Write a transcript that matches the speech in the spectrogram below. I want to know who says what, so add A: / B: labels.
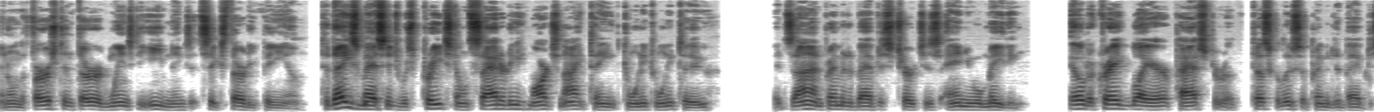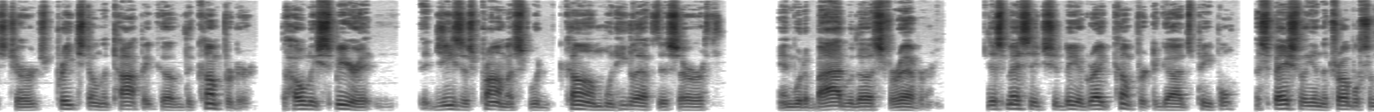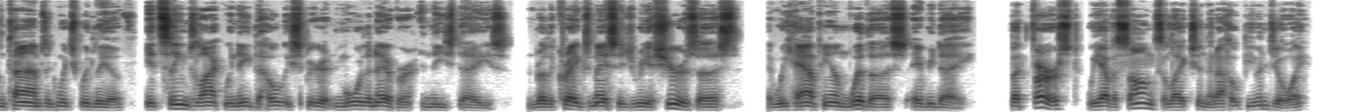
A: and on the first and third Wednesday evenings at 6:30 p.m. Today's message was preached on Saturday, March 19, 2022, at Zion Primitive Baptist Church's annual meeting. Elder Craig Blair, pastor of Tuscaloosa Primitive Baptist Church, preached on the topic of the Comforter, the Holy Spirit that Jesus promised would come when he left this earth and would abide with us forever. This message should be a great comfort to God's people especially in the troublesome times in which we live. It seems like we need the Holy Spirit more than ever in these days. Brother Craig's message reassures us that we have Him with us every day. But first, we have a song selection that I hope you enjoy.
